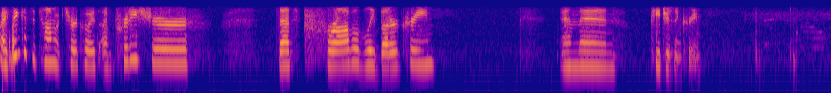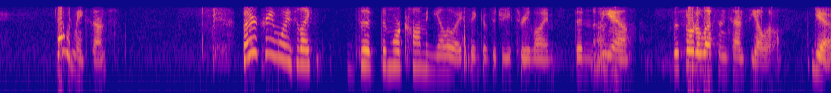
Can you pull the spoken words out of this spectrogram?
I think it's atomic turquoise. I'm pretty sure that's probably buttercream. And then peaches and cream. That would make sense. Buttercream was like the the more common yellow I think of the G3 line than uh, Yeah, the sort of less intense yellow. yeah.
